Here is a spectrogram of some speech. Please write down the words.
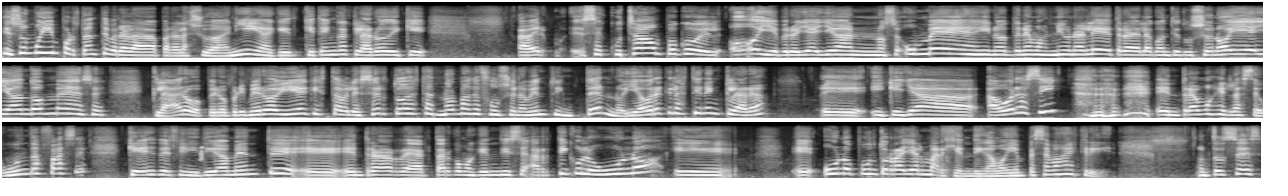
Eso es muy importante para la, para la ciudadanía, que, que tenga claro de que a ver, se escuchaba un poco el, oye, pero ya llevan, no sé, un mes y no tenemos ni una letra de la Constitución, oye, ya llevan dos meses. Claro, pero primero había que establecer todas estas normas de funcionamiento interno y ahora que las tienen claras, eh, y que ya ahora sí entramos en la segunda fase, que es definitivamente eh, entrar a redactar, como quien dice, artículo 1 y eh, uno punto raya al margen, digamos, y empecemos a escribir. Entonces,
